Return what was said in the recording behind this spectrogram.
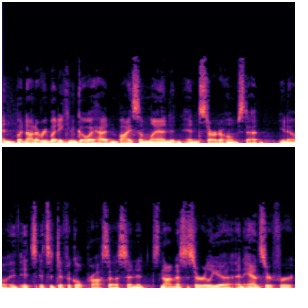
and but not everybody can go ahead and buy some land and, and start a homestead. You know, it, it's it's a difficult process, and it's not necessarily a, an answer for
